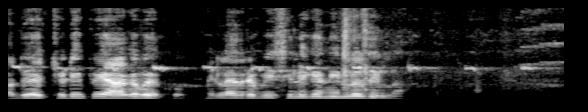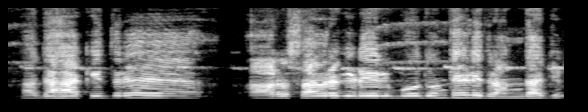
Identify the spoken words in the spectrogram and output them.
ಅದು ಎಚ್ ಡಿ ಪಿ ಆಗಬೇಕು. ಇಲ್ಲಾಂದರೆ ಬಿಸಿಲಿಗೆ ನಿಲ್ಲುವುದಿಲ್ಲ. ಅದು ಹಾಕಿದರೆ ಆರು ಸಾವಿರ ಗಿಡ ಇರ್ಬೋದು ಅಂತ ಹೇಳಿದರು ಅಂದಾಜು.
